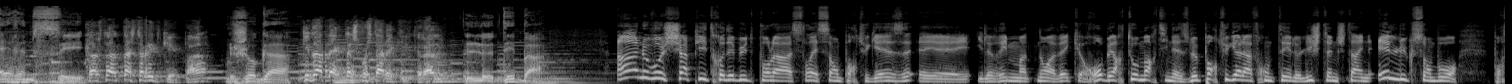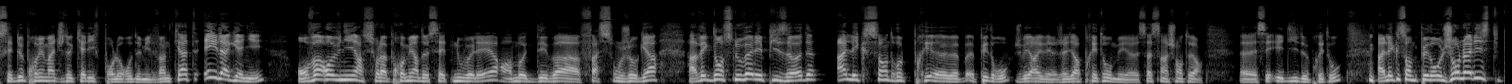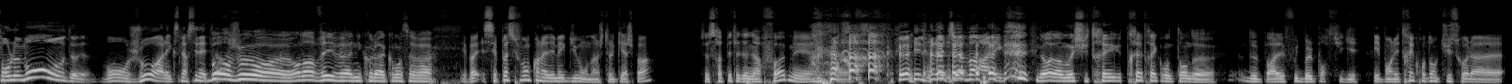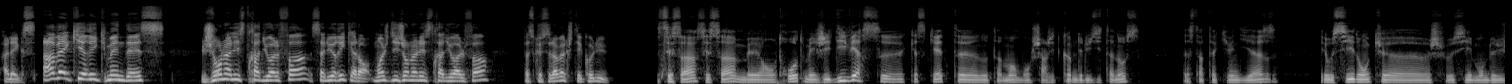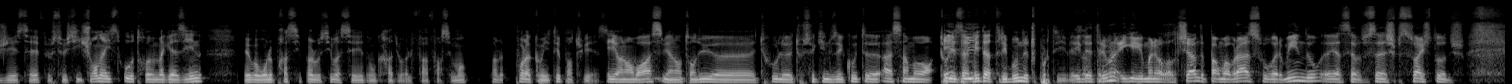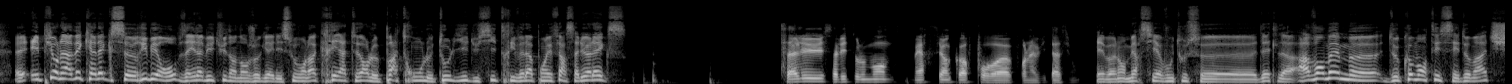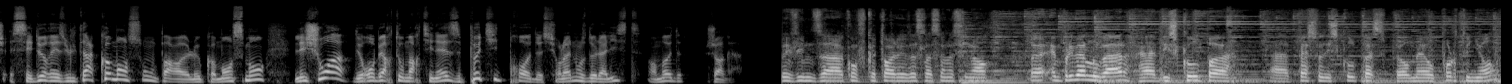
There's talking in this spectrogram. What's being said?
RMC. Joga. Le débat. Un nouveau chapitre débute pour la sélection portugaise et il rime maintenant avec Roberto Martinez. Le Portugal a affronté le Liechtenstein et le Luxembourg pour ses deux premiers matchs de qualif pour l'Euro 2024 et il a gagné. On va revenir sur la première de cette nouvelle ère en mode débat façon Joga avec dans ce nouvel épisode Alexandre euh, Pedro, je vais y arriver, j'allais dire Preto, mais euh, ça c'est un chanteur, euh, c'est Eddie de Preto. Alexandre Pedro, journaliste pour Le Monde. Bonjour Alex, merci d'être là. Bonjour, on arrive Nicolas, comment ça va? Ben, C'est pas souvent qu'on a des mecs du monde, hein, je te le cache pas. Ce sera peut-être la dernière fois, mais. Il en a déjà marre, Alex. non, non, moi je suis très, très, très content de, de parler football portugais. Et eh bon, on est très content que tu sois là, Alex. Avec Eric Mendes, journaliste Radio Alpha. Salut Eric. Alors, moi je dis journaliste Radio Alpha parce que c'est là-bas que je t'ai connu. C'est ça, c'est ça, mais entre autres, mais j'ai diverses euh, casquettes, euh, notamment chargé de com de Lusitanos, de Startup Kevin Diaz, et aussi, donc, euh, je suis aussi membre de l'UGSF, je suis aussi journaliste autre magazine. Mais bon, le principal aussi, c'est donc Radio Alpha, forcément, pour la communauté portugaise. Et on embrasse, bien entendu, euh, tous, ceux qui nous écoutent euh, à Saint-Maur. Tous les amis de la Tribune Desportive. Et de Tribune, et Manuel Alexandre, um abraço, Armindo, et todos. Et puis, on est avec Alex Ribeiro. Vous avez l'habitude, hein, dans Joga, il est souvent là, créateur, le patron, le taulier du site rivella.fr. Salut Alex. Salut, salut tout le monde. Merci encore pour, euh, pour l'invitation. Eh ben non, merci à vous tous euh, d'être là. Avant même euh, de commenter ces deux matchs, ces deux résultats, commençons par le commencement. Les choix de Roberto Martinez, petite prod sur l'annonce de la liste en mode joga. Bem-vindos à convocatória da Seleção Nacional. Em primeiro lugar, desculpa, peço desculpas pelo meu portunhol.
